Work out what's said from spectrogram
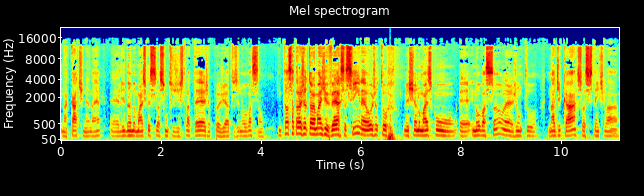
na CAT, né, na época, é, lidando mais com esses assuntos de estratégia, projetos e inovação. Então essa trajetória é mais diversa, assim, né? Hoje eu estou mexendo mais com é, inovação, né? Junto na DICAR, sou assistente lá.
